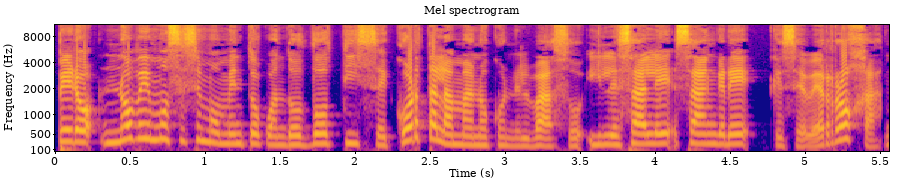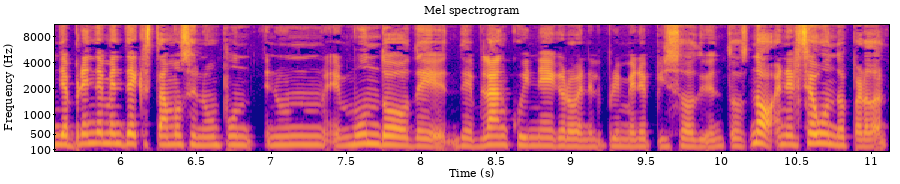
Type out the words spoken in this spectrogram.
pero no vemos ese momento cuando Dottie se corta la mano con el vaso y le sale sangre que se ve roja, independientemente de que estamos en un, en un mundo de, de blanco y negro en el primer episodio, entonces, no, en el segundo, perdón.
